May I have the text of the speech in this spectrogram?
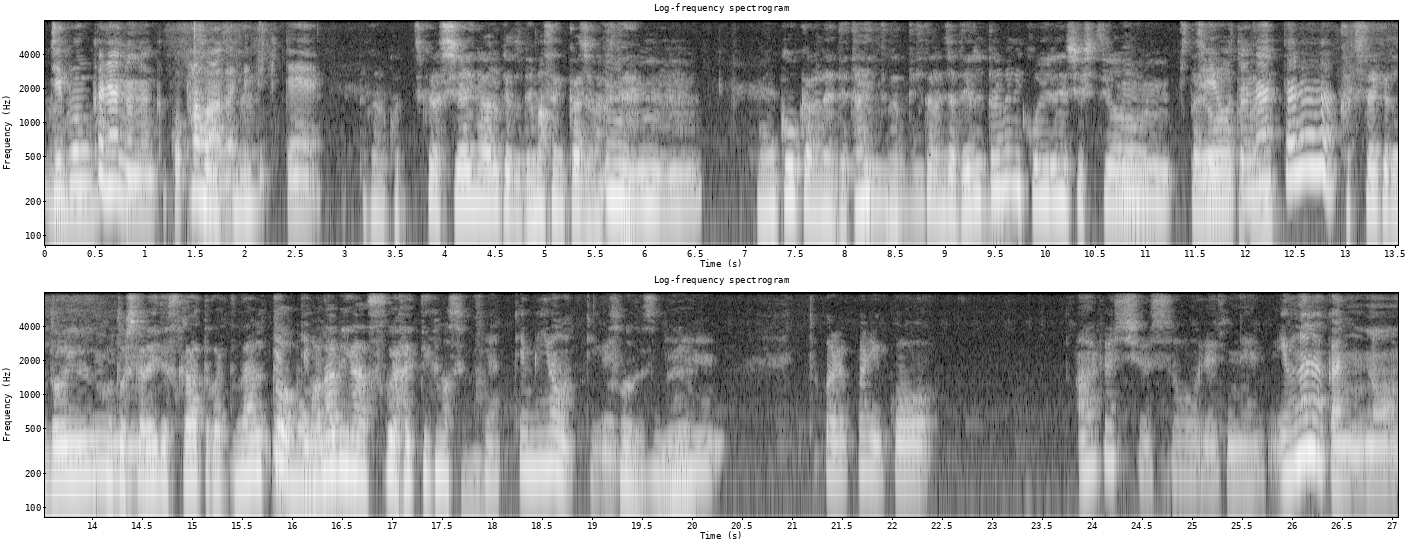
自分からのなんかこうパワーが出てきて、だからこっちから試合があるけど出ませんかじゃなくて、うんうんうん向こうからね、出たいってなってきたら、じゃあ出るためにこういう練習必要うんだ必要よとかねとなっ。たら、勝ちたいけどどういうことをしたらいいですかとかってなると、もう学びがすごい入っていきますよね。やってみようっていう、そうですね。だからやっぱりこう、ある種そうですね、世の中の、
